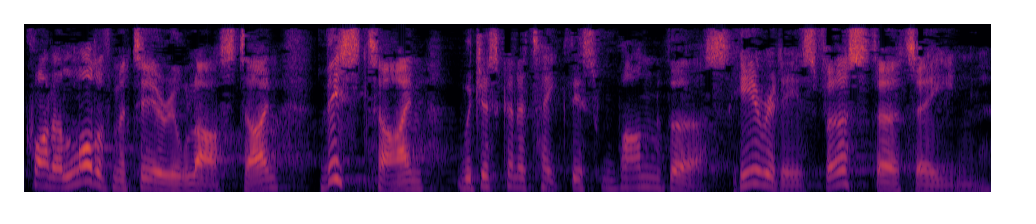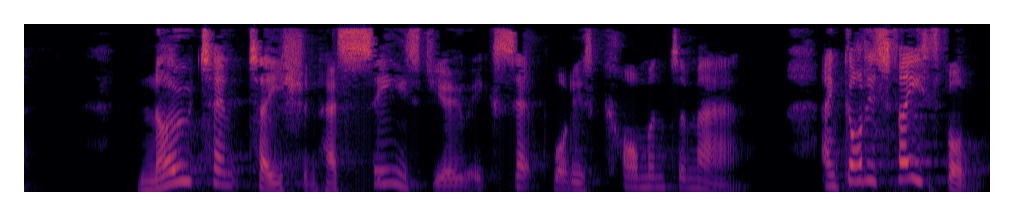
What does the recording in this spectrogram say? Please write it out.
quite a lot of material last time. This time, we're just going to take this one verse. Here it is, verse 13. No temptation has seized you except what is common to man. And God is faithful.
